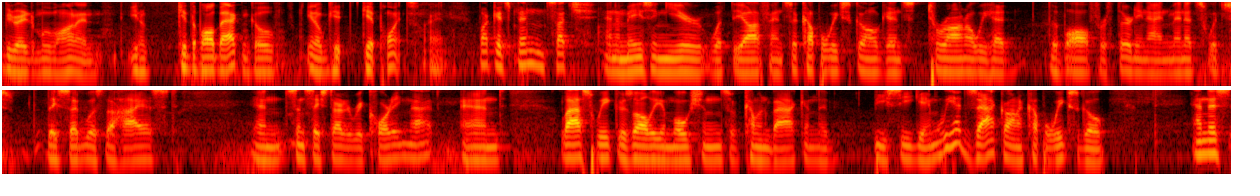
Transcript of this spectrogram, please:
be ready to move on and you know get the ball back and go you know get get points. Right. Buck, it's been such an amazing year with the offense. A couple weeks ago against Toronto, we had the ball for 39 minutes, which they said was the highest, and since they started recording that. And last week was all the emotions of coming back in the BC game. We had Zach on a couple weeks ago, and this.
